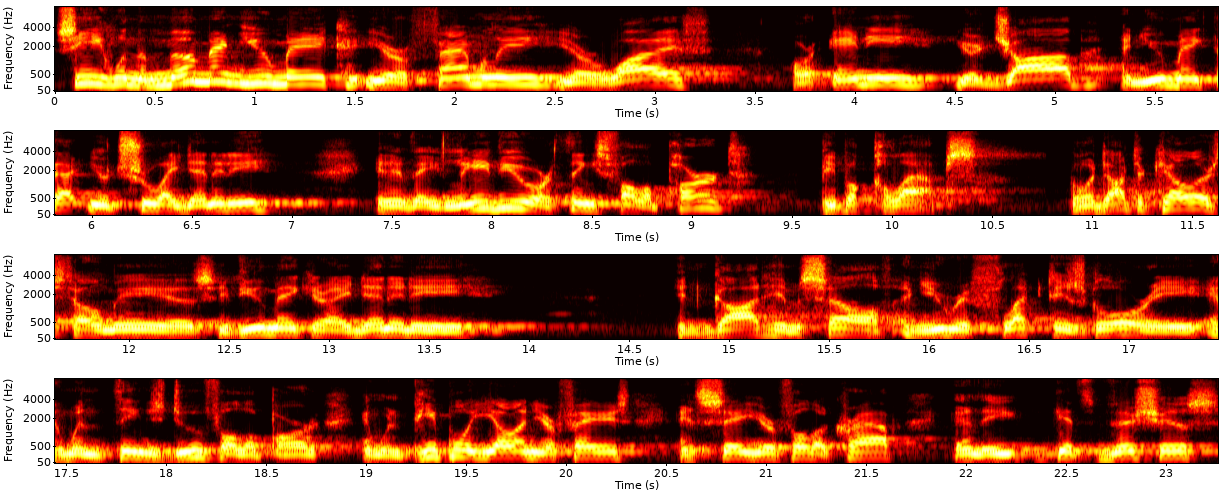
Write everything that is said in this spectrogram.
See, when the moment you make your family, your wife, or any, your job, and you make that your true identity, and if they leave you or things fall apart, people collapse. But what Dr. Keller's told me is if you make your identity in God Himself and you reflect His glory. And when things do fall apart and when people yell in your face and say you're full of crap and He gets vicious,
